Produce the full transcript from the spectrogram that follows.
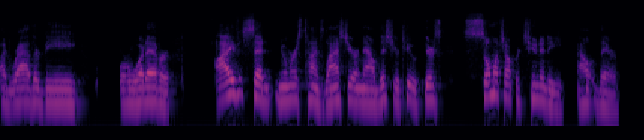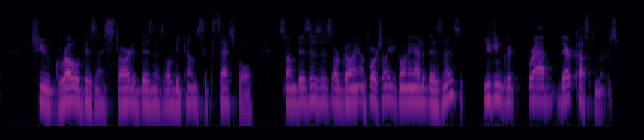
I'd rather be or whatever. I've said numerous times last year and now this year too, there's so much opportunity out there to grow a business, start a business, or become successful. Some businesses are going, unfortunately, going out of business. You can grab their customers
